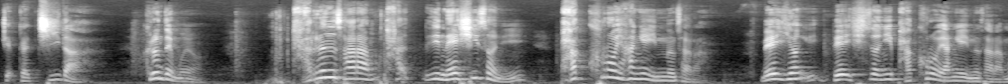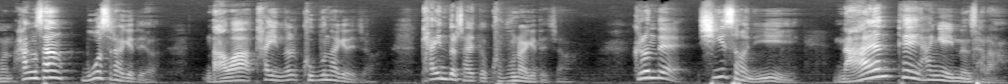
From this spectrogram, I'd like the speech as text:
그러니까 지다. 그런데 뭐요? 다른 사람, 내 시선이 밖으로 향해 있는 사람, 내, 형, 내 시선이 밖으로 향해 있는 사람은 항상 무엇을 하게 돼요? 나와 타인을 구분하게 되죠. 타인들 사이도 구분하게 되죠. 그런데 시선이 나한테 향해 있는 사람,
